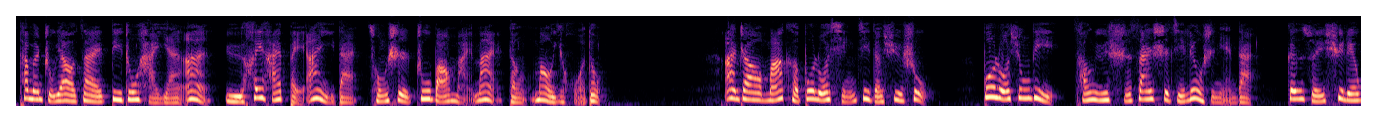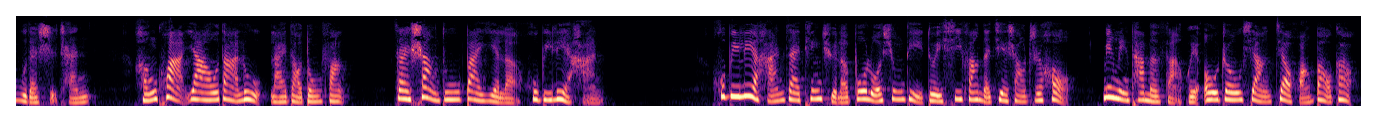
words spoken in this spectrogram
他们主要在地中海沿岸与黑海北岸一带从事珠宝买卖等贸易活动。按照《马可·波罗行记》的叙述，波罗兄弟曾于十三世纪六十年代跟随序列物的使臣，横跨亚欧大陆来到东方，在上都拜谒了忽必烈汗。忽必烈汗在听取了波罗兄弟对西方的介绍之后，命令他们返回欧洲向教皇报告，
